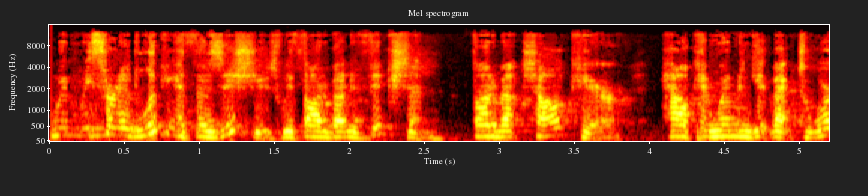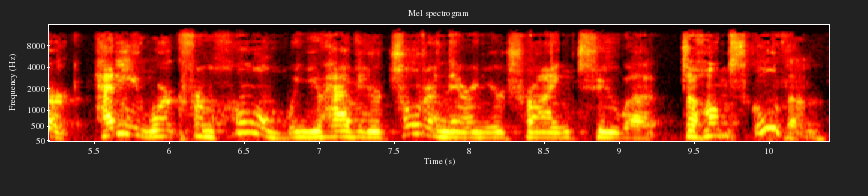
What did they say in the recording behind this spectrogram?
When we started looking at those issues, we thought about eviction, thought about childcare. How can women get back to work? How do you work from home when you have your children there and you're trying to uh, to homeschool them?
